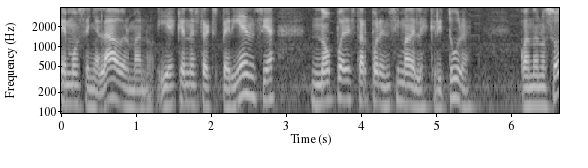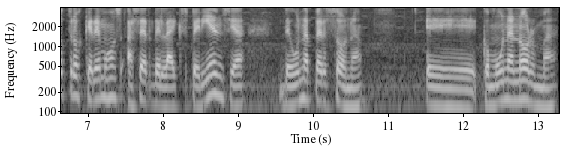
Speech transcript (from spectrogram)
hemos señalado, hermano, y es que nuestra experiencia no puede estar por encima de la escritura. Cuando nosotros queremos hacer de la experiencia de una persona eh, como una norma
